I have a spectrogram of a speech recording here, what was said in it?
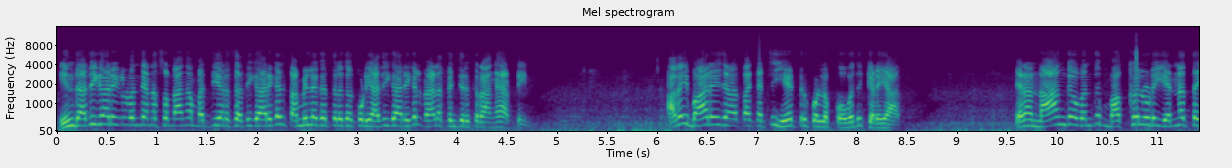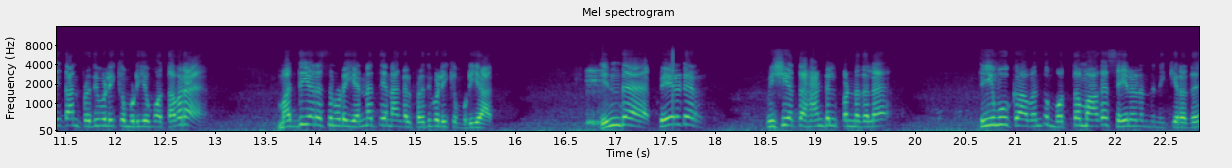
இந்த அதிகாரிகள் வந்து என்ன சொன்னாங்க? மத்திய அரசு அதிகாரிகள் தமிழகத்தில் இருக்கக்கூடிய அதிகாரிகள் வேலை செஞ்சிருக்கிறாங்க அப்படின்னு. அதை பாரதிய ஜனதா கட்சி ஏற்றுக்கொள்ள போவது கிடையாது. ஏன்னா நாங்கள் வந்து மக்களுடைய எண்ணத்தை தான் பிரதிபலிக்க முடியுமோ தவிர மத்திய அரசினுடைய எண்ணத்தை நாங்கள் பிரதிபலிக்க முடியாது. இந்த பேரிடர் விஷயத்தை ஹேண்டில் பண்ணதில் திமுக வந்து மொத்தமாக செயலிழந்து நிற்கிறது.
